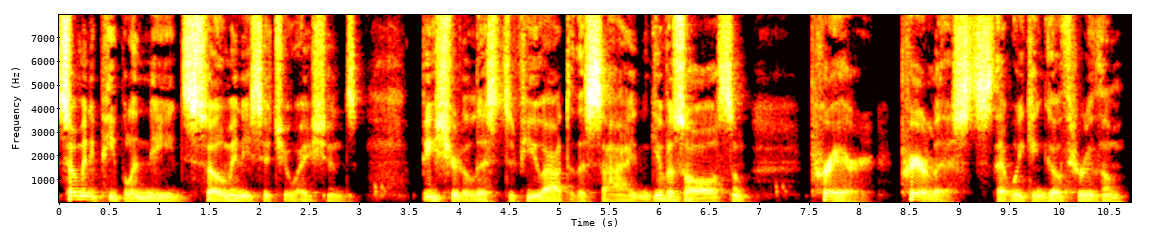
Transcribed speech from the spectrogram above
so many people in need, so many situations be sure to list a few out to the side and give us all some prayer, prayer lists that we can go through them.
